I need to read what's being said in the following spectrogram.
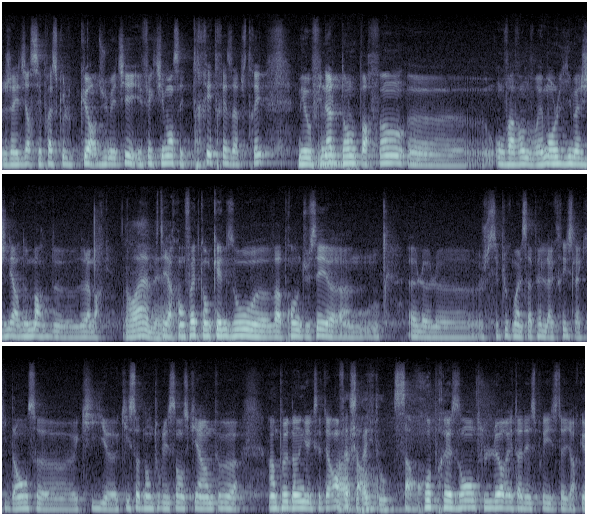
j'allais dire, c'est presque le cœur du métier. Effectivement, c'est très, très abstrait, mais au final, mm. dans le parfum, euh, on va vendre vraiment l'imaginaire de marque de, de la marque. Ouais, mais... C'est-à-dire qu'en fait, quand Kenzo euh, va prendre, tu sais, euh, euh, le, le, je sais plus comment elle s'appelle, l'actrice là qui danse, euh, qui, euh, qui saute dans tous les sens, qui est un peu, un peu dingue, etc. En ah, fait, ça, ça, représente leur état d'esprit. C'est-à-dire que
